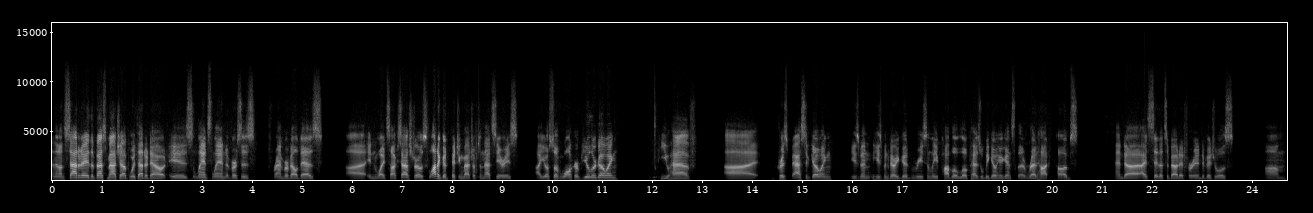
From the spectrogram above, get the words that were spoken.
And then on Saturday, the best matchup, without a doubt, is Lance Lynn versus Framber Valdez uh, in White Sox Astros. A lot of good pitching matchups in that series. Uh, you also have Walker Buehler going. You have uh, Chris Bassitt going. He's been he's been very good recently. Pablo Lopez will be going against the Red Hot Cubs, and uh, I'd say that's about it for individuals. Um,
